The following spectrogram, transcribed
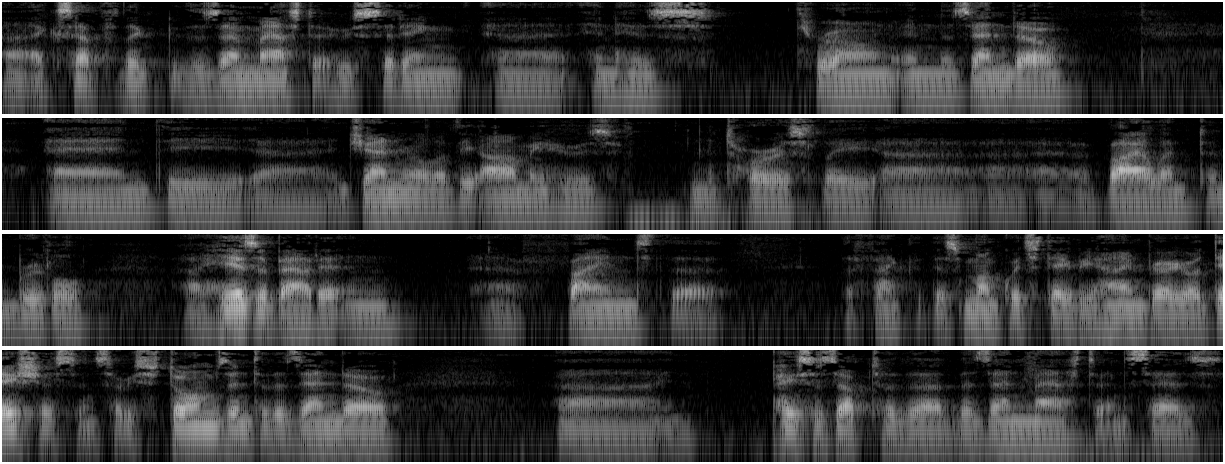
uh, except for the, the, Zen master who's sitting uh, in his throne in the Zendo, and the uh, general of the army who's notoriously uh, uh, violent and brutal hears about it and Uh, finds the the fact that this monk would stay behind very audacious, and so he storms into the Zendo, uh, and paces up to the, the Zen master and says,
